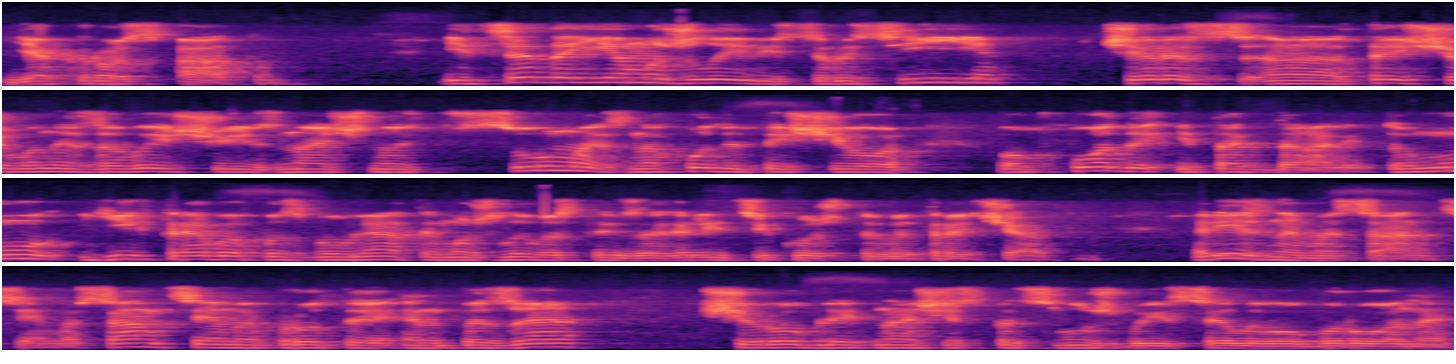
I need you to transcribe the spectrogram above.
як Росатом. І це дає можливість Росії через те, що вони завищують значно суми, знаходити що обходи і так далі. Тому їх треба позбавляти можливості взагалі ці кошти витрачати різними санкціями, санкціями проти НПЗ, що роблять наші спецслужби і сили оборони,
